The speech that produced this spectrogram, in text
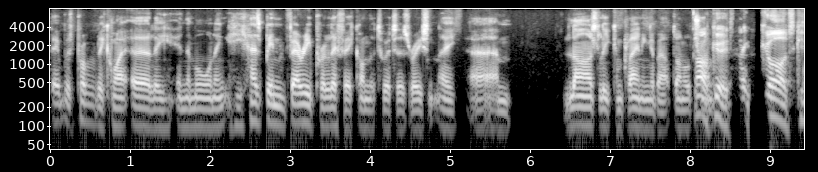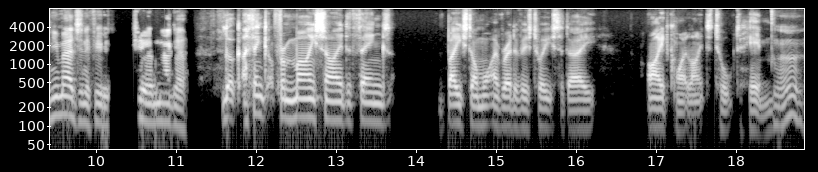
it was probably quite early in the morning. He has been very prolific on the Twitters recently, um, largely complaining about Donald Trump. Oh, good. Thank God. Can you imagine if he was pure MAGA? Look, I think from my side of things, based on what I've read of his tweets today, I'd quite like to talk to him. Oh.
